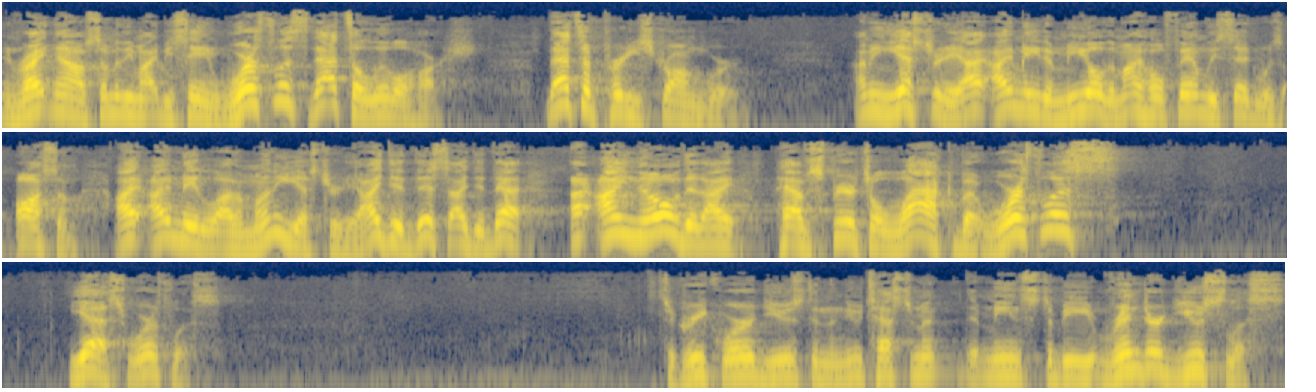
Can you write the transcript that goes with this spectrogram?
And right now, some of you might be saying, worthless? That's a little harsh. That's a pretty strong word. I mean, yesterday I, I, made a meal that my whole family said was awesome. I, I, made a lot of money yesterday. I did this, I did that. I, I know that I have spiritual lack, but worthless? Yes, worthless. It's a Greek word used in the New Testament that means to be rendered useless,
